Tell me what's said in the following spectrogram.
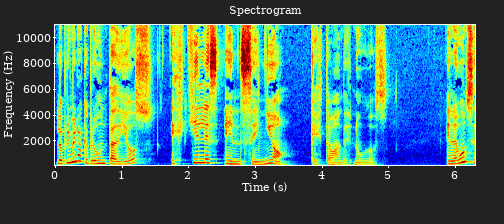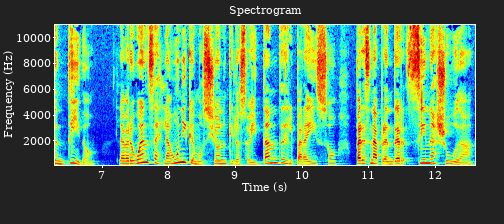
Lo primero que pregunta Dios es quién les enseñó que estaban desnudos. En algún sentido, la vergüenza es la única emoción que los habitantes del paraíso parecen aprender sin ayuda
